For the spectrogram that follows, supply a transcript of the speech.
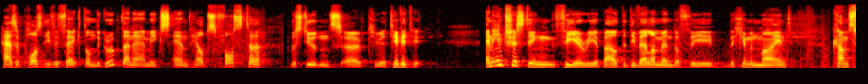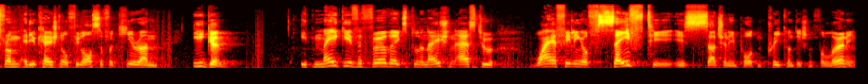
has a positive effect on the group dynamics, and helps foster the students' uh, creativity. An interesting theory about the development of the, the human mind comes from educational philosopher Kieran Egan. It may give a further explanation as to why a feeling of safety is such an important precondition for learning.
